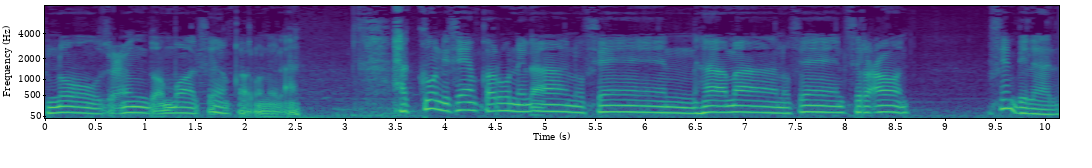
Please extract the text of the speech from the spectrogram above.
كنوز عنده أموال. فين قارون الآن؟ حكوني فين قارون الآن وفين هامان وفين فرعون وفين بلال؟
